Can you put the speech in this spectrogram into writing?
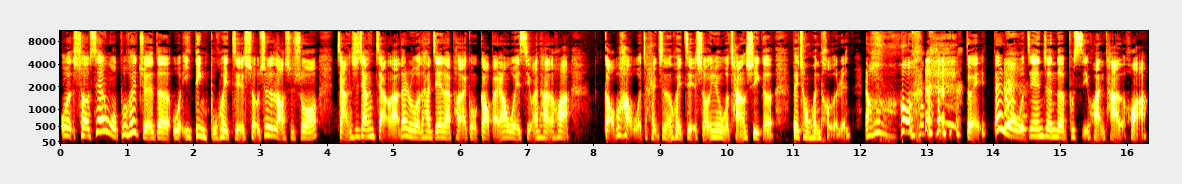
我首先我不会觉得我一定不会接受，就是老实说讲是这样讲啦。但如果他今天来跑来跟我告白，然后我也喜欢他的话，搞不好我还真的会接受，因为我常常是一个被冲昏头的人。然后 对，但如果我今天真的不喜欢他的话，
